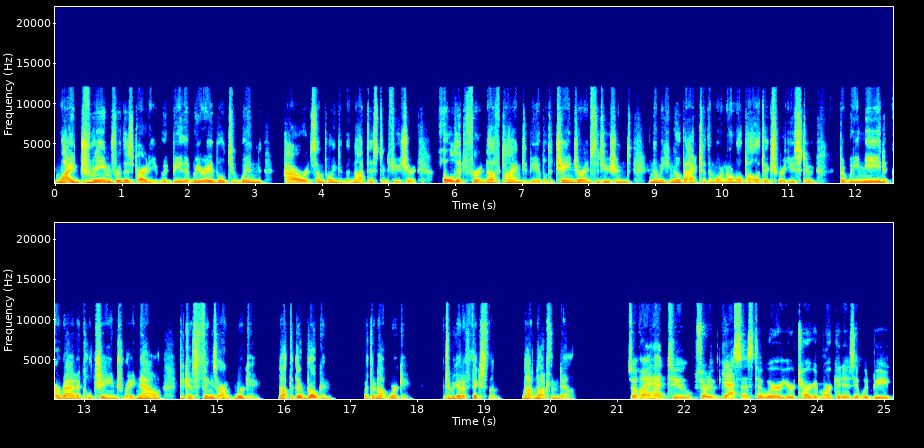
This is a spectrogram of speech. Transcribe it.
my dream for this party would be that we were able to win power at some point in the not distant future, hold it for enough time to be able to change our institutions, and then we can go back to the more normal politics we're used to. But we need a radical change right now because things aren't working. Not that they're broken, but they're not working. And so we got to fix them, not knock them down. So if I had to sort of guess as to where your target market is, it would be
